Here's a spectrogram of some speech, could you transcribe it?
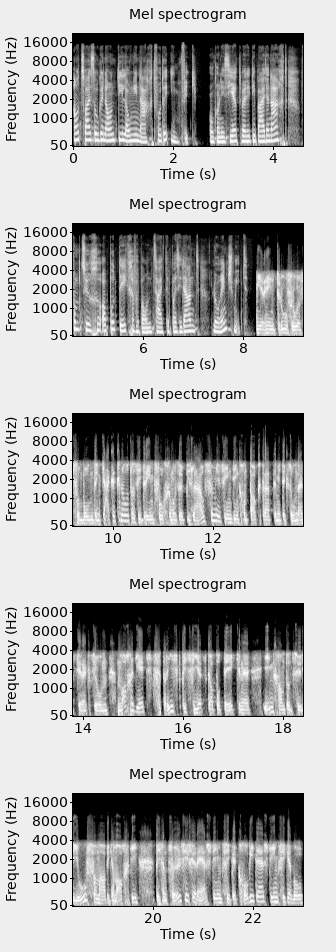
auch zwei sogenannte lange Nächte der Impfung. Organisiert werden die beiden Nächte vom Zürcher Apothekerverband, sagt der Präsident Lorenz Schmidt. Wir haben den Aufruf vom Bund entgegengenommen, dass in der Impfwoche muss etwas laufen. Wir sind in Kontakt getreten mit der Gesundheitsdirektion. Machen jetzt 30 bis 40 Apotheken im Kanton Zürich auf, vom Abend um 8 Uhr bis um 12 Uhr für Erstimpfungen, Covid-Erstimpfungen, wo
